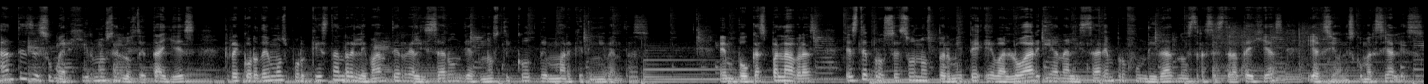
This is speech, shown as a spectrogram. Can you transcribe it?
Antes de sumergirnos en los detalles, recordemos por qué es tan relevante realizar un diagnóstico de marketing y ventas. En pocas palabras, este proceso nos permite evaluar y analizar en profundidad nuestras estrategias y acciones comerciales.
